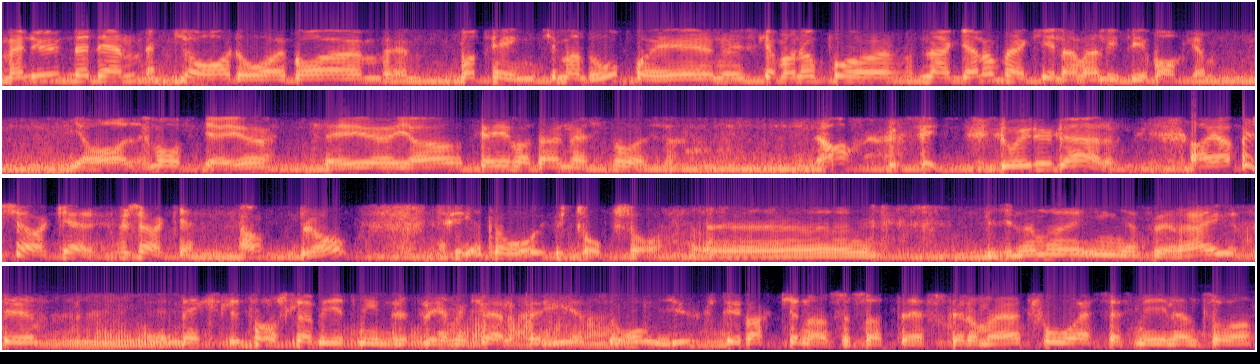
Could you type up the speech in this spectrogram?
Men nu när den är klar då, vad, vad tänker man då på? Ska man upp och nagga de här killarna lite i baken? Ja, det måste jag ju. Det är ju jag ska ju vara där nästa år. Så. Ja, då är du där. Ja, jag försöker. försöker. Ja, bra. Ser bra ut också. Eh, bilen har inga fel. Nej, just det. Växelslitage lär bli ett mindre problem ikväll, för det är så mjukt i backen. Alltså, så att efter de här två SS-milen så...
